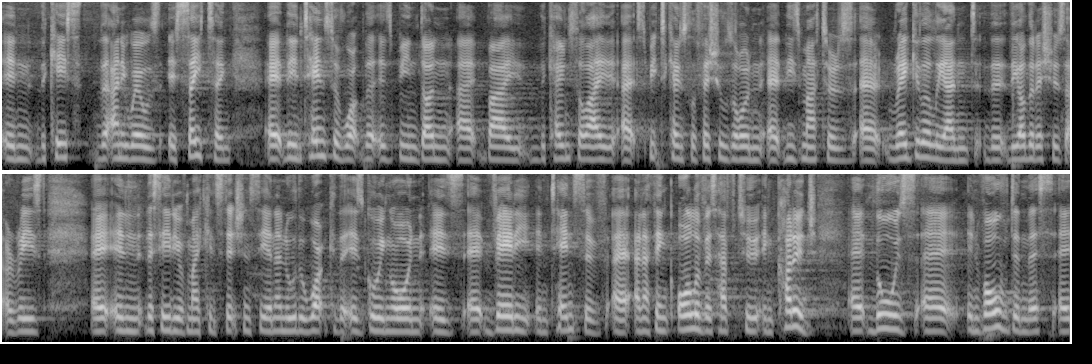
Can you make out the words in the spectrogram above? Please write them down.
in the case that Annie Wells is citing uh, the intensive work that is being done uh, by the Council. I uh, speak to Council officials on uh, these matters uh, regularly and the, the other issues that are raised uh, in this area of my constituency and I know the work that is going on is uh, very intensive uh, and I think all of us have to encourage uh, those uh, involved in this uh,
